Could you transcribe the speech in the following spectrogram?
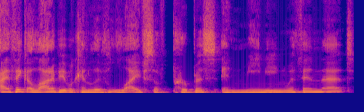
i think a lot of people can live lives of purpose and meaning within that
